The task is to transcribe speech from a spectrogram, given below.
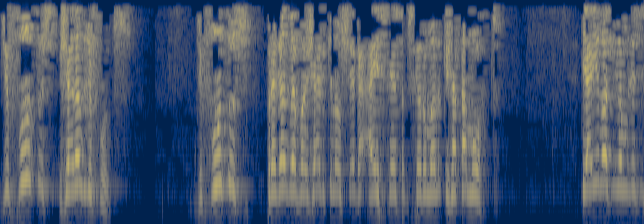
Defuntos gerando defuntos. Defuntos pregando o evangelho que não chega à essência do ser humano que já está morto. E aí nós vivemos esse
